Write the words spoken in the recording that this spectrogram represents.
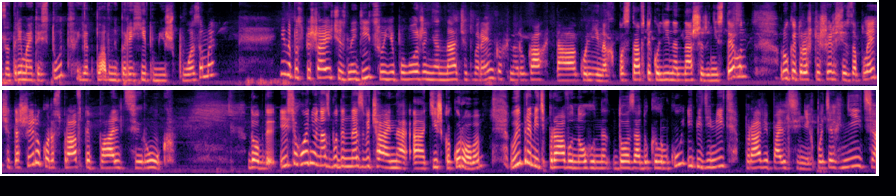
Затримайтесь тут, як плавний перехід між позами. І не поспішаючи, знайдіть своє положення на четвереньках, на руках та колінах. Поставте коліна на ширині стегон, руки трошки ширші за плечі та широко розправте пальці рук. Добре, і сьогодні у нас буде незвичайна кішка корова. Випряміть праву ногу до заду килимку і підійміть праві пальці ніг. Потягніться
